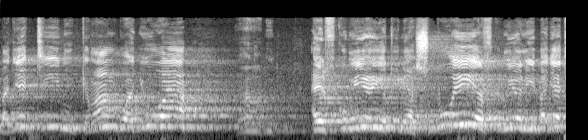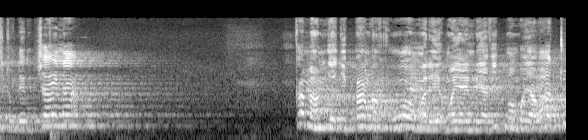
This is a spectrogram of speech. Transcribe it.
bajeti mke wangu ajua. Elfu kumi hiyo hiyo tule asubuhi elfu kumi hiyo ni bajeti tule mchana. Kama hamjajipanga kuoa mwayaendea vipi mambo ya watu?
